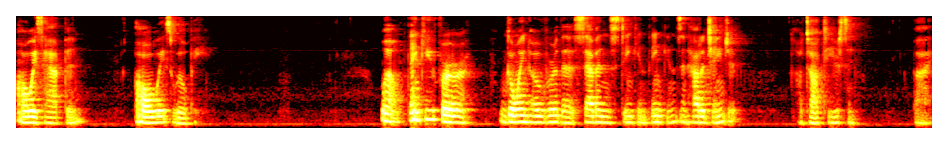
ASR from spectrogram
Always have been, always will be. Well, thank you for going over the seven stinking thinkings and how to change it. I'll talk to you soon. Bye.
